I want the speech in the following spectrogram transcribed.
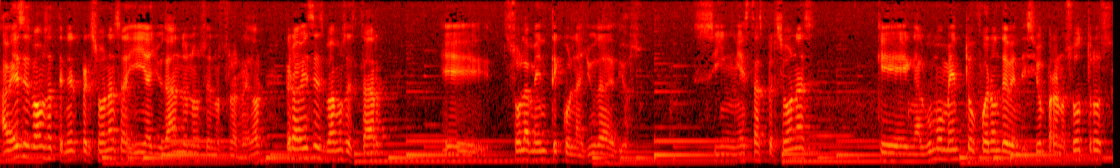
A veces vamos a tener personas ahí ayudándonos en nuestro alrededor, pero a veces vamos a estar eh, solamente con la ayuda de Dios. Sin estas personas que en algún momento fueron de bendición para nosotros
